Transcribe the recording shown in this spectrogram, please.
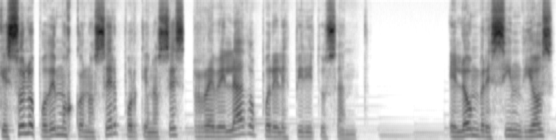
que solo podemos conocer porque nos es revelado por el Espíritu Santo. El hombre sin Dios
